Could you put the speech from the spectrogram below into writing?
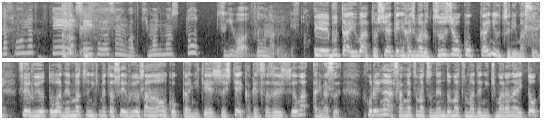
まあそうやって政府予算が決まりますと次はどうなるんですか、えー、舞台は年明けに始まる通常国会に移ります、はい、政府与党は年末に決めた政府予算案を国会に提出して可決させる必要があります。これが3月末年度末までに決まらないと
